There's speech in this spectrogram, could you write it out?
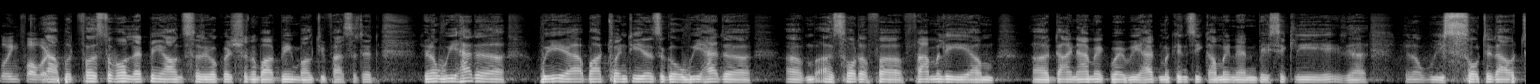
going forward? Yeah, but first of all, let me answer your question about being multifaceted. You know, we had a, we, uh, about 20 years ago, we had a, um, a sort of a family um, uh, dynamic where we had McKinsey come in and basically, uh, you know, we sorted out,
